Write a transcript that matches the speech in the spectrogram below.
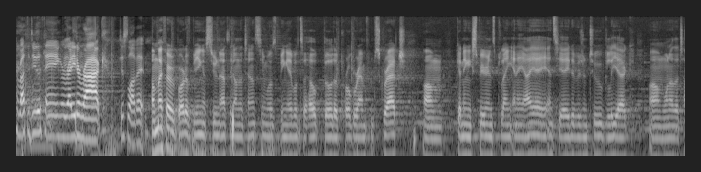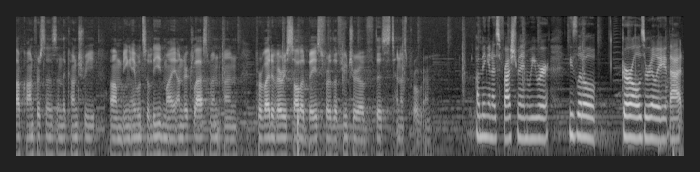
We're about to do the thing. We're ready to rock. Just love it. Um, my favorite part of being a student athlete on the tennis team was being able to help build a program from scratch, um, getting experience playing NAIA, NCAA Division II, GLIAC, um, one of the top conferences in the country, um, being able to lead my underclassmen and provide a very solid base for the future of this tennis program. Coming in as freshmen, we were these little girls really that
